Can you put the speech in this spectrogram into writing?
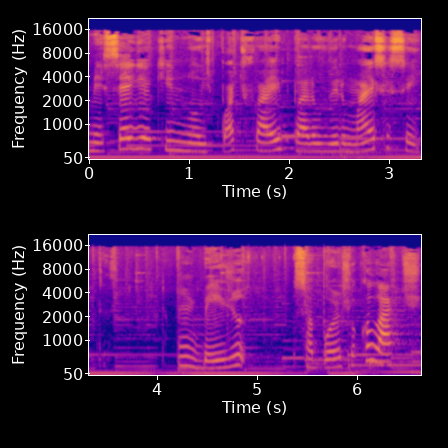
Me segue aqui no Spotify para ver mais receitas. Um beijo, sabor chocolate.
